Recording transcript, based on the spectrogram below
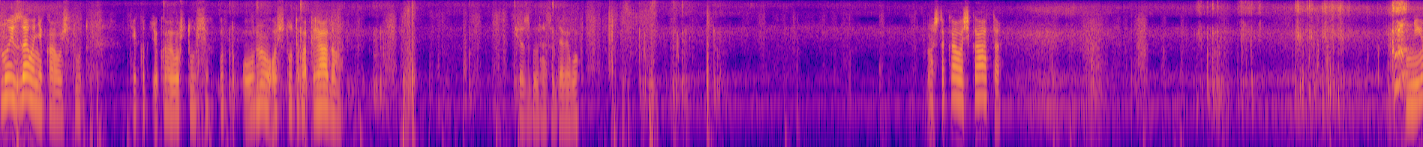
Ну і зелень яка ось тут. Як, яка ось тут, от, о, ну, ось тут рядом. Зараз збив на це дерево. Ось така ось карта. Ні.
